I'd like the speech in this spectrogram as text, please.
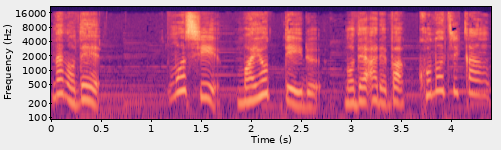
なのでもし迷っているのであればこの時間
